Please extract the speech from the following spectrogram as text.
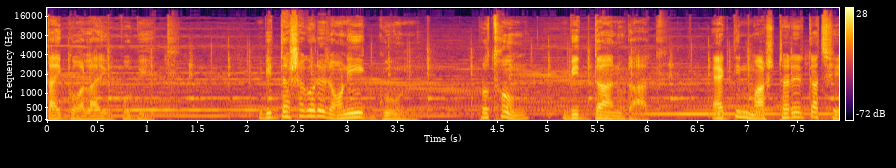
তাই গলায় উপবিত। বিদ্যাসাগরের অনেক গুণ। প্রথম, বিদ্যানুরাগ। একদিন মাস্টারের কাছে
